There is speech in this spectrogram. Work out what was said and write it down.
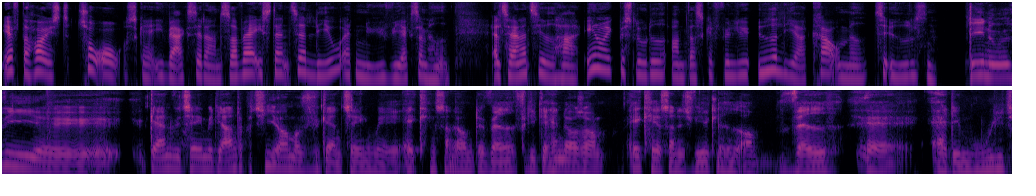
Efter højst to år skal iværksætteren så være i stand til at leve af den nye virksomhed. Alternativet har endnu ikke besluttet, om der skal følge yderligere krav med til ydelsen. Det er noget, vi øh, gerne vil tale med de andre partier om, og vi vil gerne tale med A-kasserne om det, hvad, fordi det handler også om A-kassernes virkelighed, om hvad øh, er det muligt,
